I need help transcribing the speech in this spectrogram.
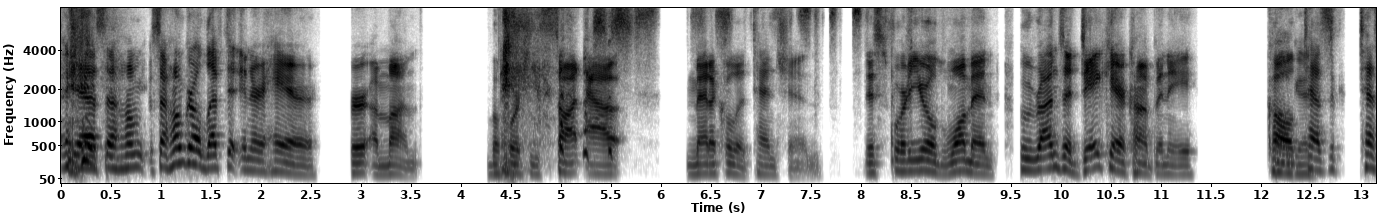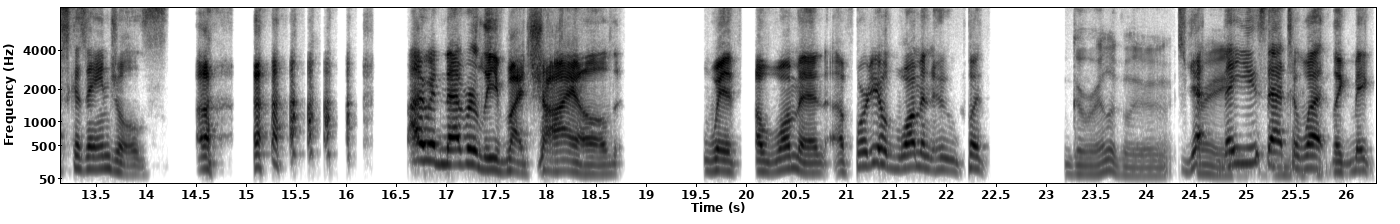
yeah. So home, so homegirl left it in her hair for a month before she sought out medical attention. This 40 year old woman who runs a daycare company oh, called good. Tes- Tesca's Angels. I would never leave my child with a woman, a 40 year old woman who put, Gorilla glue. yeah, they use that to what? Like make,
